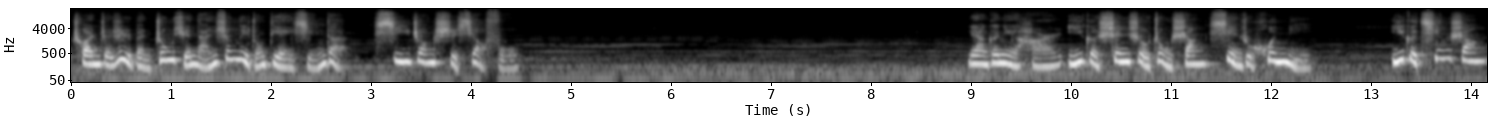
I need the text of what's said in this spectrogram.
穿着日本中学男生那种典型的西装式校服。两个女孩，一个身受重伤陷入昏迷，一个轻伤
